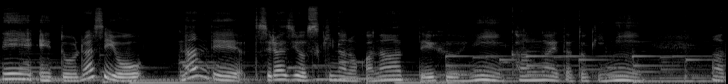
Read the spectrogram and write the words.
で、えーと、ラジオなんで私ラジオ好きなのかなっていうふうに考えた時に、まあ、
